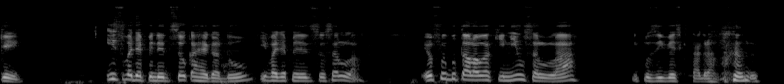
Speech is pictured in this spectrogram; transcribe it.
quê? Isso vai depender do seu carregador e vai depender do seu celular. Eu fui botar logo aqui em um celular, inclusive esse que está gravando.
